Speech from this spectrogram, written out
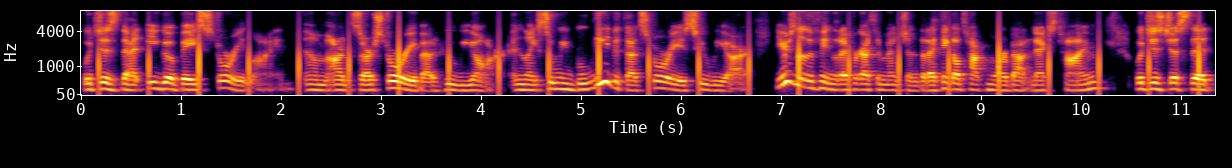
which is that ego based storyline um our, it's our story about who we are. And like so we believe that that story is who we are. Here's another thing that i forgot to mention that i think i'll talk more about next time which is just that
